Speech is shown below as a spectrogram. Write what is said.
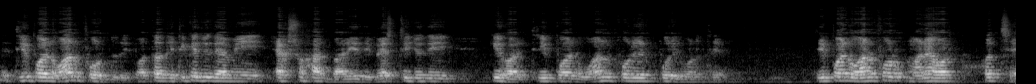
থ্রি পয়েন্ট ওয়ান ফোর দূরে অর্থাৎ এটিকে যদি আমি একশো হাত বাড়িয়ে দিই, ব্যাসটি যদি কি হয় থ্রি পয়েন্ট ওয়ান ফোর এর পরিবর্তে। থ্রি পয়েন্ট ওয়ান ফোর মানে হচ্ছে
